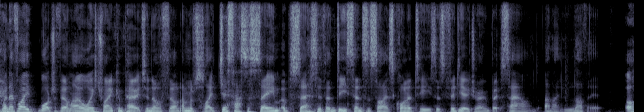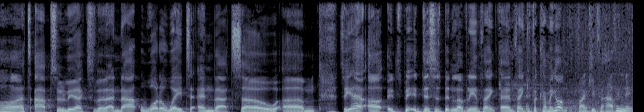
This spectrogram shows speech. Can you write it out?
whenever I watch a film, I always try and compare it to another film. I'm just like, just has the same obsessive and desensitized qualities as Videodrome but sound, and I love it. Oh, that's absolutely excellent, and that what a way to end that. So, um, so yeah, uh, it's been, this has been lovely, and thank and thank you for coming on. Thank you for having me.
